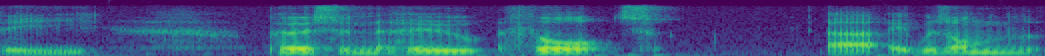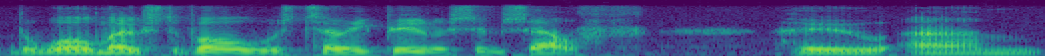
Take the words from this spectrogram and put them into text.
the person who thought uh, it was on the wall most of all was Tony Pulis himself, who, um,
